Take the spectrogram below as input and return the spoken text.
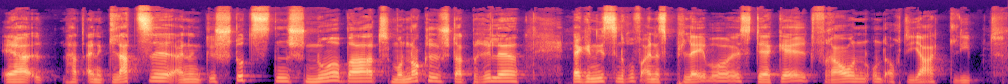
Er hat eine Glatze, einen gestutzten Schnurrbart, Monokel statt Brille. Er genießt den Ruf eines Playboys, der Geld, Frauen und auch die Jagd liebt.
